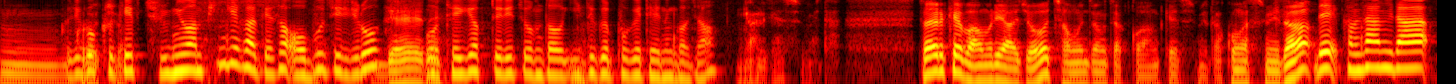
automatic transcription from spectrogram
음, 그리고 그렇죠. 그게 중요한 핑계가 돼서 어부지리로 네, 뭐 네. 대기업들이 좀 더 이득을 음. 보게 되는 거죠. 알겠습니다. 자 이렇게 마무리하죠. 정은정 작가와 함께했습니다. 고맙습니다. 네, 감사합니다.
